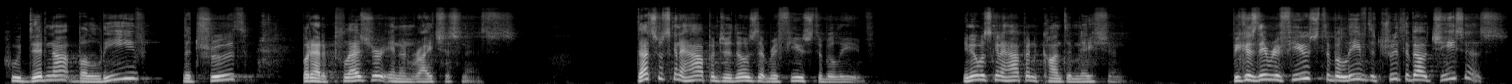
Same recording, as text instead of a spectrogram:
who did not believe the truth, but had pleasure in unrighteousness. That's what's going to happen to those that refuse to believe. You know what's going to happen? Condemnation. Because they refuse to believe the truth about Jesus.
